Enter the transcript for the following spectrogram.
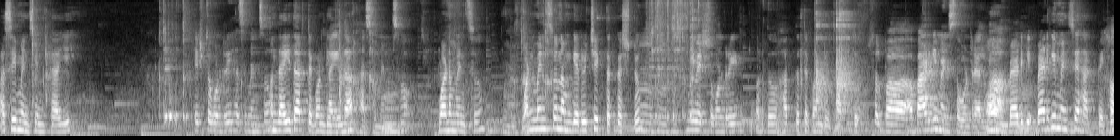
ಹಸಿಮೆಣಸಿನ್ಕಾಯಿ ಎಷ್ಟು ತಗೊಂಡ್ರಿ ಹಸಿಮೆಣಸು ಒಂದು ಐದಾರು ತಗೊಂಡಿದ್ದೀನಿ. ಐದಾರು ಹಸಿಮೆಣಸು ಒಣಮೆಣಸು. ಒಣಮೆಣಸು ನಮಗೆ ರುಚಿಗೆ ತಕ್ಕಷ್ಟು. ನೀವೆಷ್ಟು ತಗೊಂಡ್ರಿ? ಒಂದು ಹತ್ತು ತಗೊಂಡ್ರಿ ಹತ್ತು. ಸ್ವಲ್ಪ ಬಾಡಿಗೆ ಮೆಣಸು ತಗೊಂಡ್ರಿ ಅಲ್ವಾ? ಬ್ಯಾಡಗಿ ಬ್ಯಾಡಗಿ ಮೆಣಸೆ ಹಾಕಬೇಕು.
